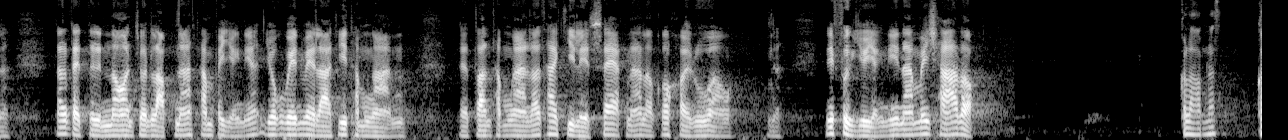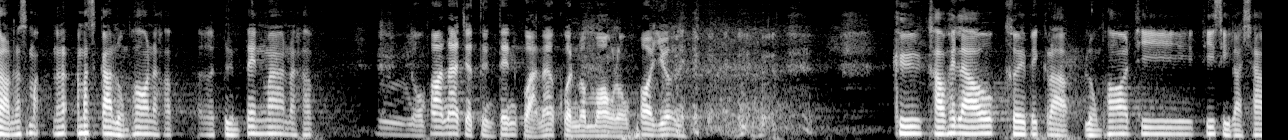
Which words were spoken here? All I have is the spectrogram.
นะตั้งแต่ตื่นนอนจนหลับนะทำไปอย่างนี้ยกเว้นเวลาที่ทำงาน แต่ตอนทำงานแล้วถ้ากิเลสแทรกนะ เราก็คอยรู้เอานี่ฝึกอยู่อย่างนี้นะไม่ช้าหรอกกราบนักราบนมัสการหลวงพ่อนะครับเออตื่นเต้นมากนะครับหลวงพ่อน่าจะตื่นเต้นกว่าน่าคนมามองหลวงพ่อเยอะเลย คือคราวให้แล้วเคยไปกราบหลวงพ่อที่ที่ศรีราชา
